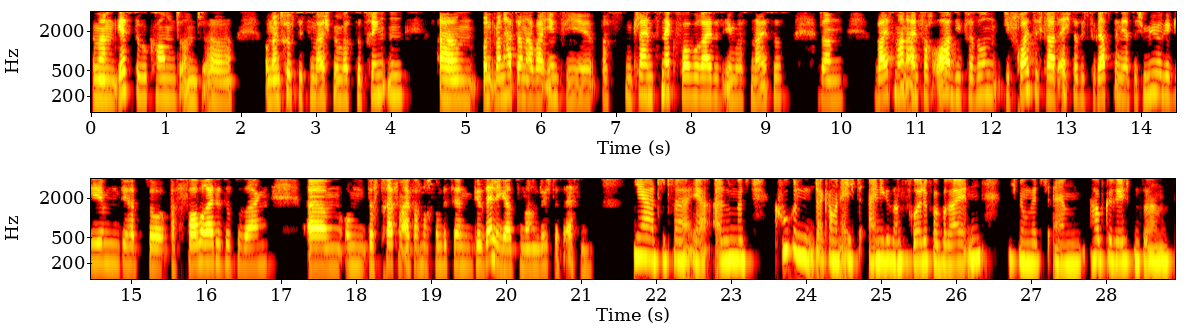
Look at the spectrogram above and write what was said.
wenn man Gäste bekommt und, äh, und man trifft sich zum Beispiel, um was zu trinken, ähm, und man hat dann aber irgendwie was, einen kleinen Snack vorbereitet, irgendwas Nices, dann weiß man einfach, oh, die Person, die freut sich gerade echt, dass ich zu Gast bin, die hat sich Mühe gegeben, die hat so was vorbereitet sozusagen, ähm, um das Treffen einfach noch so ein bisschen geselliger zu machen durch das Essen. Ja, total, ja. Also mit Kuchen, da kann man echt einiges an Freude verbreiten. Nicht nur mit ähm, Hauptgerichten, sondern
